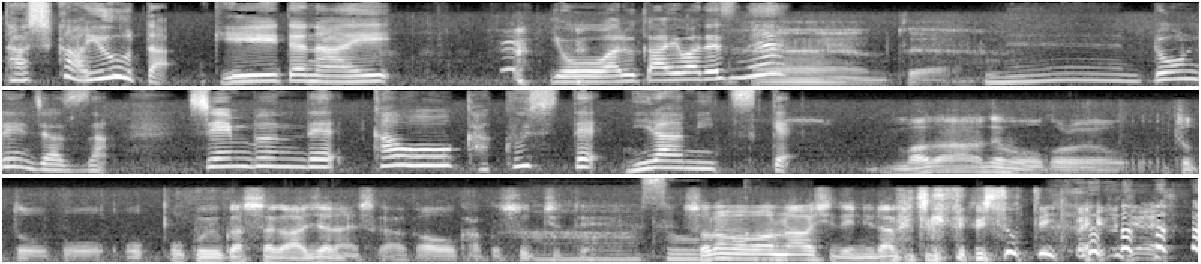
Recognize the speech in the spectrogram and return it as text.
確か言うた。聞いてない。ようある会話ですね。ねえ。ローンレンジャーズさん新聞で顔を隠して睨みつけ。まだでもこれちょっとこうお奥ゆかしさがあるじゃないですか。顔を隠すっちゅって。そのまま流しで睨みつけてる人っていっぱいいるじゃない。ですか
